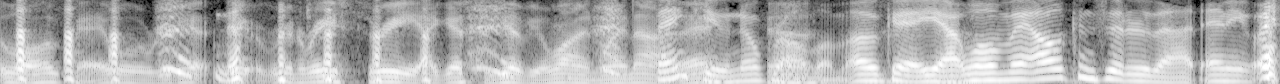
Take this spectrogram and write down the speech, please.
Well, okay. Well, we're gonna, we're gonna raise three. I guess we give you one. Why not? Thank eh? you. No Yeah. problem. Okay. Yeah. Well, may, I'll consider that anyway.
